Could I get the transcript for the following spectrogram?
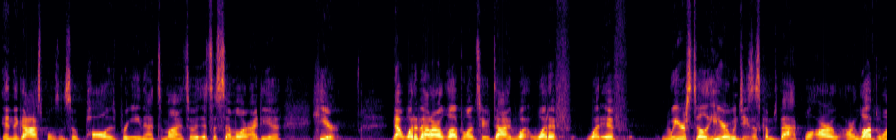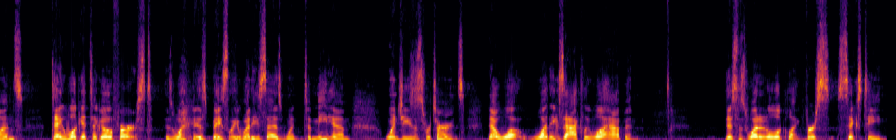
in the Gospels. And so Paul is bringing that to mind. So it's a similar idea here. Now, what about our loved ones who died? What, what, if, what if we're still here when Jesus comes back. Well, our, our loved ones, they will get to go first, is what is basically what he says when, to meet him when Jesus returns. Now, what, what exactly will happen? This is what it'll look like. Verse 16.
